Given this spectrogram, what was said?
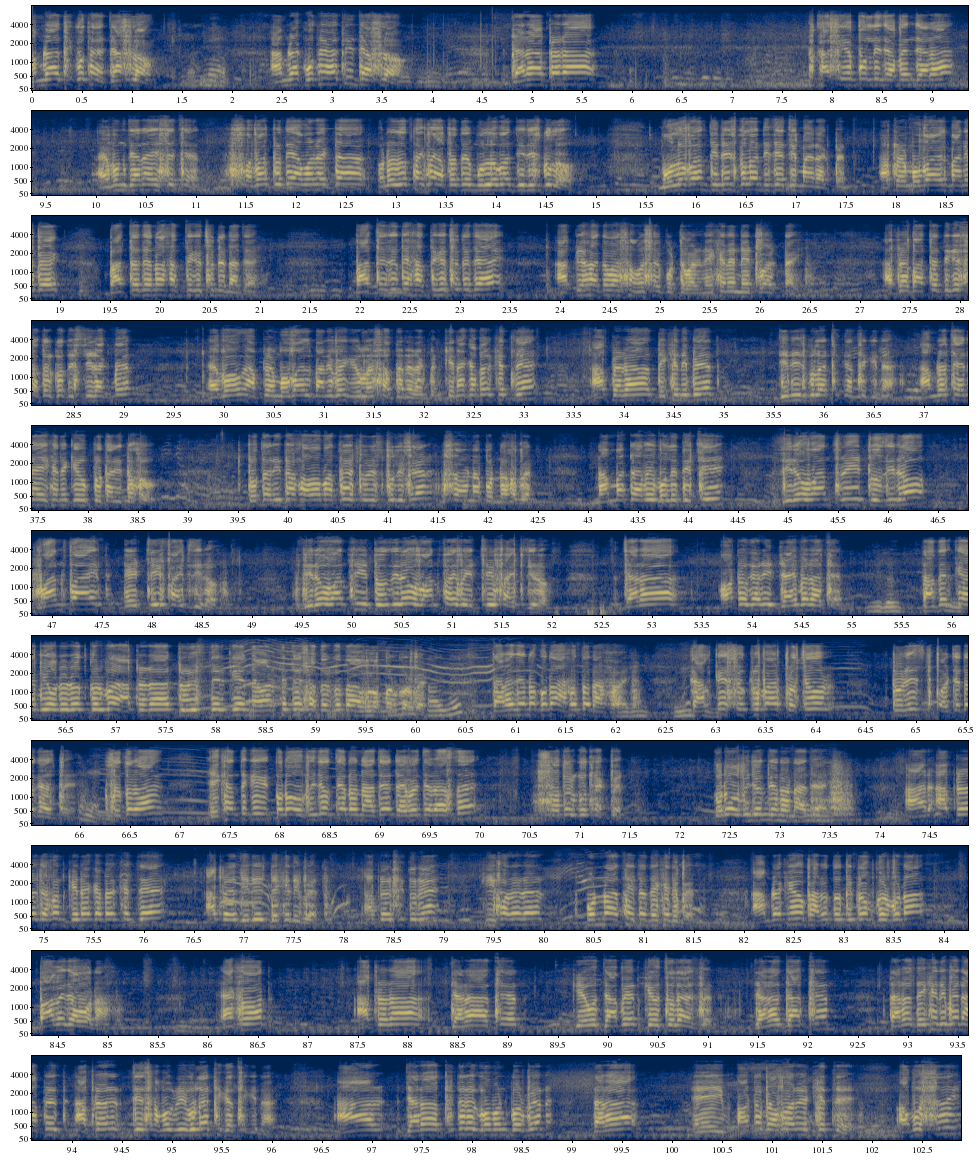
আমরা আছি কোথায়? জাফলং। আমরা কোথায় আছি? জাফলং। যারা আপনারা কাশিয়া পল্লী যাবেন যারা এবং যারা এসেছেন, সবার প্রতি আমার একটা অনুরোধ থাকবে আপনাদের মূল্যবান জিনিসগুলো। মূল্যবান জিনিসগুলো নিজের জিম্মায় রাখবেন। আপনার মোবাইল, মানি ব্যাগ, বাচ্চা যেন হাত থেকে ছুটে না যায়। বাচ্চা যদি হাত থেকে ছুটে যায়, আপনি হয়তো বা সমস্যায় পড়তে পারেন। এখানে নেটওয়ার্ক নাই। আপনার বাচ্চার দিকে সতর্ক দৃষ্টি রাখবেন। এবং আপনার মোবাইল মানি ব্যাগ এগুলো সাবধানে রাখবেন। কেনাকাটার ক্ষেত্রে আপনারা দেখে নেবেন জিনিসগুলো ঠিক আছে কিনা। আমরা চাই না এখানে কেউ প্রতারিত হোক। প্রতারিত হওয়া মাত্র টুরিস্ট পুলিশের শরণাপন্ন হবেন। নাম্বারটা আমি বলে দিচ্ছি, zero one three two zero one five eight three five zero. Zero one three two zero one five eight three five zero. যারা অটো গাড়ির ড্রাইভার আছেন। তাদেরকে আমি অনুরোধ করব, আপনারা টুরিস্টদেরকে নেওয়ার ক্ষেত্রে সতর্কতা অবলম্বন করবেন। তারা যেন কোনো আহত না হয়। কালকে শুক্রবার প্রচুর টুরিস্ট পর্যটক আসবে। সুতরাং এখান থেকে কোনো অভিযোগ যেন না যায়, ড্রাইভার যারা আছে, সতর্ক থাকবেন। কোনো অভিযোগ যেন না যায়। আর আপনারা যখন কেনাকাটার ক্ষেত্রে আপনারা জিনিস দেখে নেবেন, আপনার ভিতরে কি ধরনের পণ্য আছে এটা দেখে নেবেন। আমরা কেউ ভারত অতিক্রম করব না, বামে যাব না। এখন আপনারা যারা আছেন, কেউ যাবেন, কেউ চলে আসবেন। যারা যাচ্ছেন, তারা দেখে নেবেন আপনার আপনার যে সামগ্রীগুলো ঠিক আছে কিনা। আর যারা ভিতরে গমন করবেন, তারা এই অটো ব্যবহারের ক্ষেত্রে অবশ্যই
